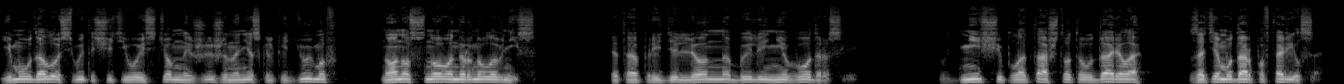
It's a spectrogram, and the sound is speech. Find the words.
Ему удалось вытащить его из темной жижи на несколько дюймов, но оно снова нырнуло вниз. Это определенно были не водоросли. В днище плота что-то ударило, затем удар повторился.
